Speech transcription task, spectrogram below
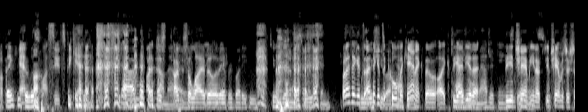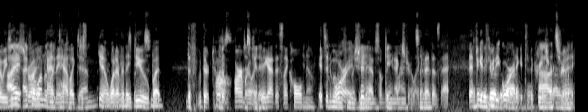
add thank you for listening. lawsuits begin. Yeah, I'm, with I'm just- on that. I'm just a I- thank liability. you to everybody who tuned in this week and But I think it's I think it's a a cool happy, mechanic though, like the idea that the enchant you know enchantments are so easy I- I, to for destroy, one, would and like they to have like just you know whatever they everybody who's been do, but listening. The, their totem Oh, armor. Like kidding. they got this like whole. You know, it's an aura. It should game, have something gain life, extra like that does that. They have to get through the the aura to get to the creature. Ah, that's I right.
